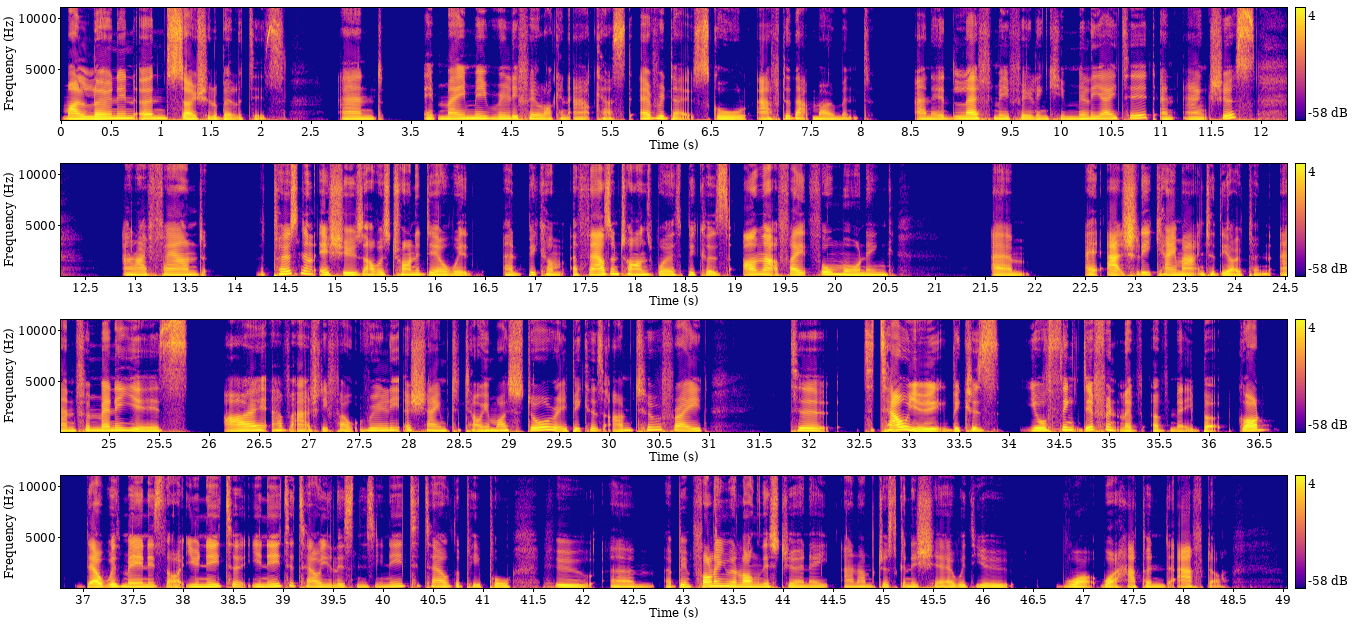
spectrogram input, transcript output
my learning and social abilities. And it made me really feel like an outcast every day at school after that moment. And it left me feeling humiliated and anxious. And I found the personal issues I was trying to deal with had become a thousand times worse because on that fateful morning, um, it actually came out into the open. And for many years, I have actually felt really ashamed to tell you my story because I'm too afraid to to tell you because you'll think differently of, me. But God dealt with me and is like you need to you need to tell your listeners you need to tell the people who um, have been following along this journey and i'm just going to share with you what what happened after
